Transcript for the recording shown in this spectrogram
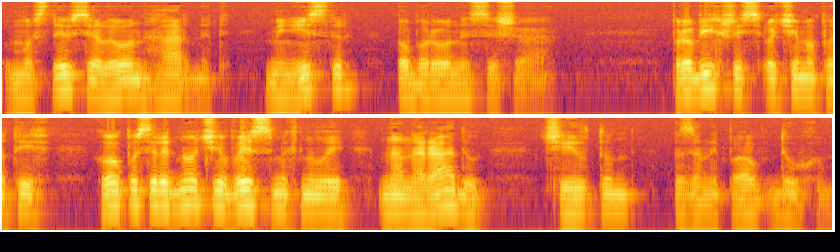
вмостився Леон Гарнет, міністр оборони США. Пробігшись очима по тих, кого посеред ночі висмикнули на нараду, Чілтон занепав духом.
